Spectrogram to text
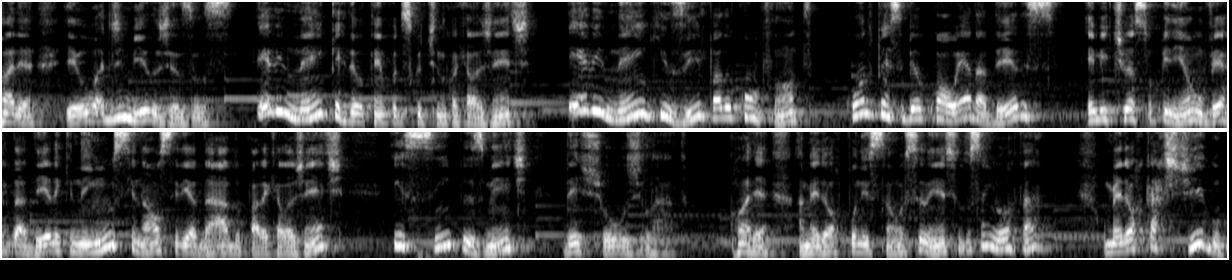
Olha, eu admiro Jesus. Ele nem perdeu tempo discutindo com aquela gente. Ele nem quis ir para o confronto. Quando percebeu qual era a deles, emitiu essa opinião verdadeira que nenhum sinal seria dado para aquela gente e simplesmente deixou-os de lado. Olha, a melhor punição é o silêncio do Senhor, tá? O melhor castigo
